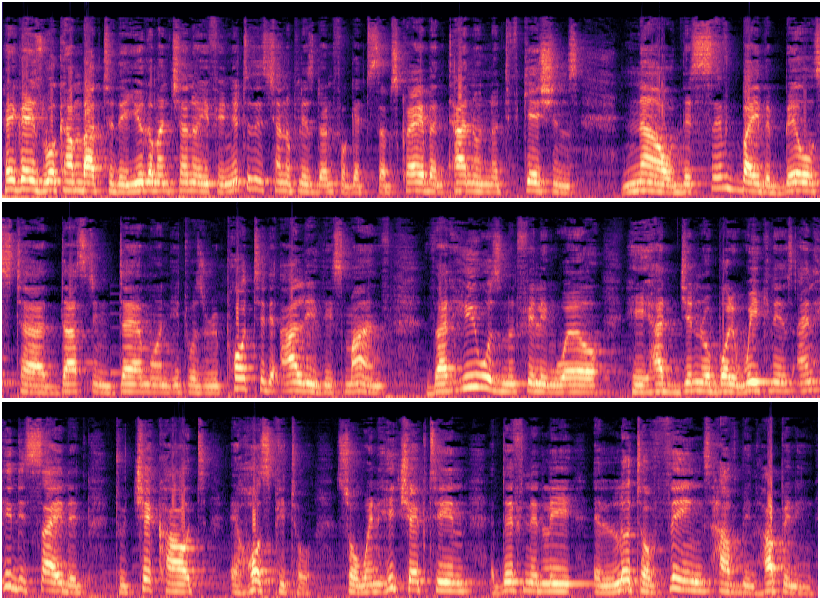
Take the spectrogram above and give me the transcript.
Hey guys, welcome back to the Ugaman channel. If you're new to this channel, please don't forget to subscribe and turn on notifications. Now, the Saved by the Bell star Dustin Diamond, it was reported early this month that he was not feeling well. He had general body weakness and he decided to check out a hospital. So when he checked in, definitely a lot of things have been happening.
